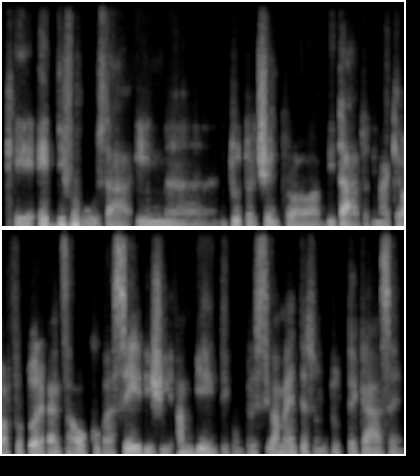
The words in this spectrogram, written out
che è diffusa in, in tutto il centro abitato di Macchia Valfortore, pensa occupa 16 ambienti complessivamente, sono tutte case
